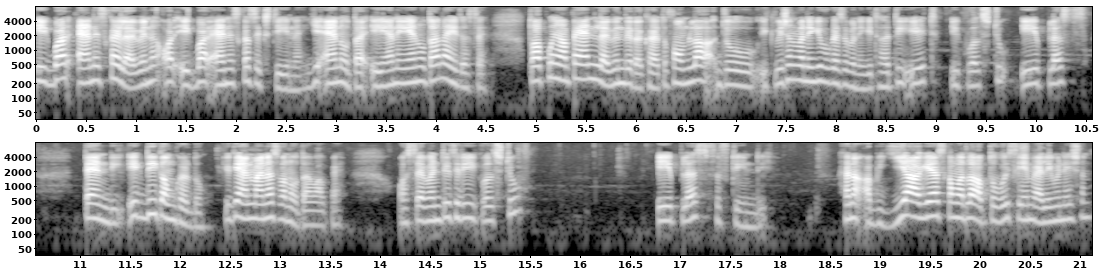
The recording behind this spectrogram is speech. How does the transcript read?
एक बार एन इसका इलेवन है और एक बार एन इसका सिक्सटीन है। ये एन होता है। ए एन ए एन होता है ना ये जैसे। तो आपको यहाँ पे एन इलेवन दे रखा है। तो फॉर्मूला जो इक्वेशन बनेगी वो कैसे बनेगी? Thirty eight equals to a plus ten d एक डी कम कर दो, क्योंकि एन माइनस वन होता है वहाँ पे। और seventy three equals to a plus fifteen d है ना? अब ये आ गया इसका मतलब। अब तो वही सेम एलिमिनेशन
